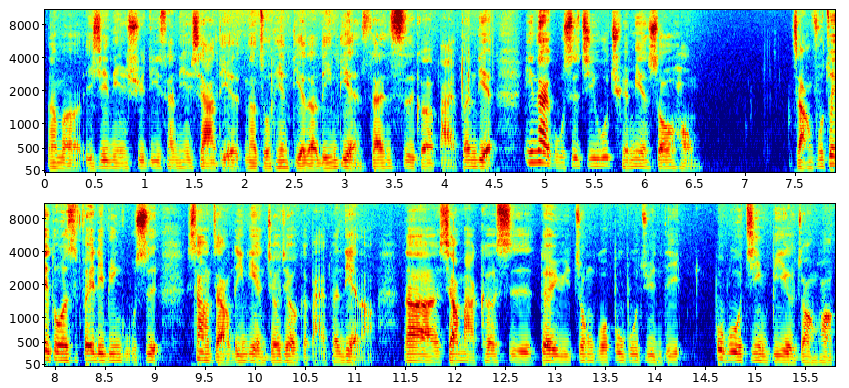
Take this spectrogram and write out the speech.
那么已经连续第三天下跌，那昨天跌了零点三四个百分点。英泰股市几乎全面收红，涨幅最多的是菲律宾股市上涨零点九九个百分点啊。那小马克是对于中国步步进逼。步步紧逼的状况，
